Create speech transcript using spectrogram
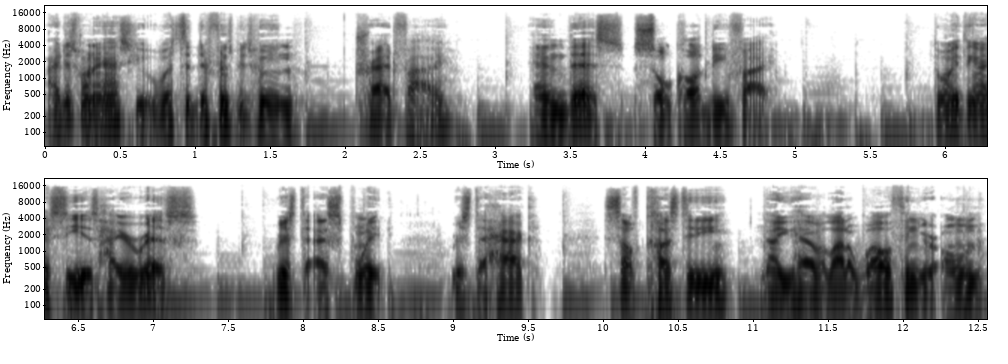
I just want to ask you, what's the difference between TradFi and this so called DeFi? The only thing I see is higher risks risk to exploit, risk to hack, self custody. Now you have a lot of wealth in your own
